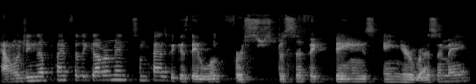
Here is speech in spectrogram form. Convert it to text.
challenging to apply for the government sometimes because they look for specific things in your resume.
